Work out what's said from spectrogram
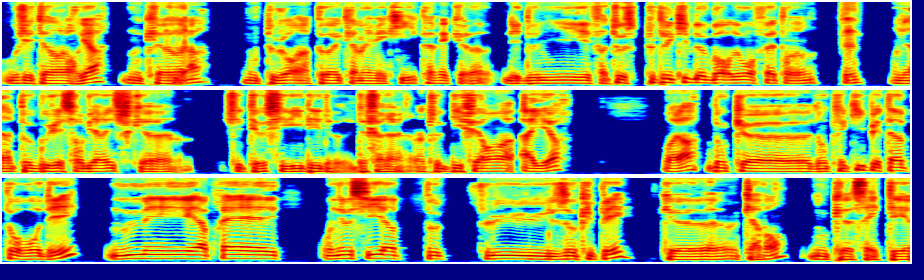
où j'étais dans l'orga. Donc euh, voilà. Donc toujours un peu avec la même équipe avec euh, les Denis, enfin tous toute l'équipe de Bordeaux en fait on on est un peu bougé sur Biarritz parce que c'était aussi l'idée de, de faire un, truc différent ailleurs. Voilà, donc donc l'équipe était un peu rodée, mais après on est aussi un peu plus occupé que qu'avant, donc ça a été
